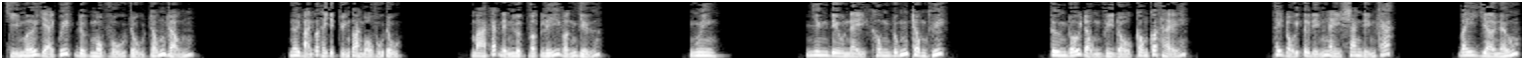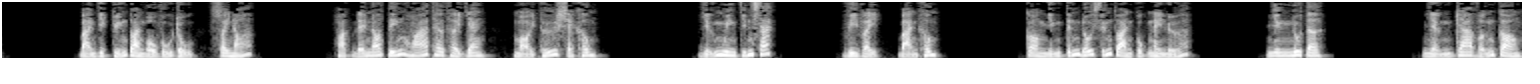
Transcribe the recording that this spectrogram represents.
chỉ mới giải quyết được một vũ trụ trống rỗng, nơi bạn có thể di chuyển toàn bộ vũ trụ, mà các định luật vật lý vẫn giữ nguyên. Nhưng điều này không đúng trong thuyết. Tương đối động vì độ cong có thể thay đổi từ điểm này sang điểm khác. Bây giờ nếu bạn dịch chuyển toàn bộ vũ trụ, xoay nó, hoặc để nó tiến hóa theo thời gian, mọi thứ sẽ không giữ nguyên chính xác. Vì vậy, bạn không còn những tính đối xứng toàn cục này nữa. Nhưng Nutter. nhận ra vẫn còn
